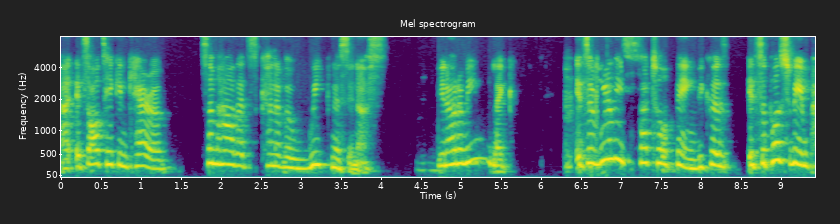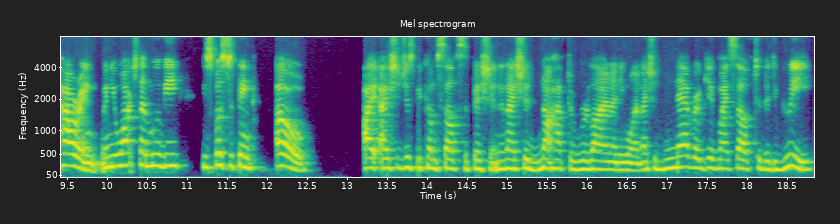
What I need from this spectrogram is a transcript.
uh, it's all taken care of somehow that's kind of a weakness in us you know what i mean like it's a really subtle thing because it's supposed to be empowering when you watch that movie you're supposed to think oh I, I should just become self-sufficient and I should not have to rely on anyone. I should never give myself to the degree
